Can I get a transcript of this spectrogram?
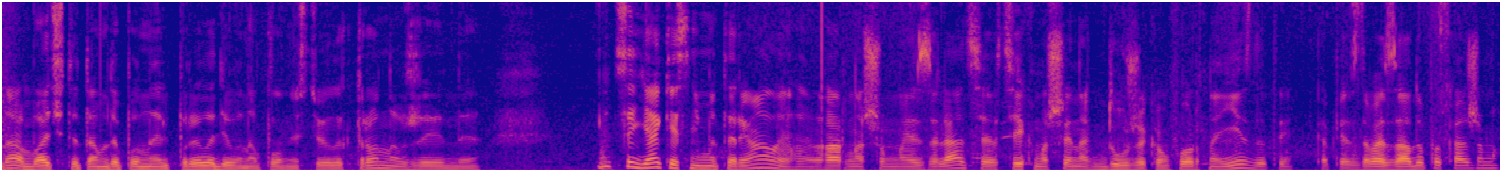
Да, бачите, там, де панель приладів, вона повністю електронна вже йде. Ну, це якісні матеріали, гарна шумоізоляція. В цих машинах дуже комфортно їздити. Капець, давай ззаду покажемо.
